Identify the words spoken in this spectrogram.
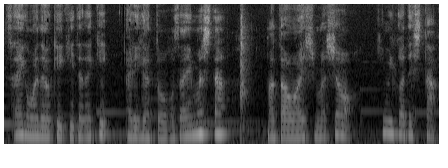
最後までお聴きいただきありがとうございました。またお会いしましょう。きみこでした。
